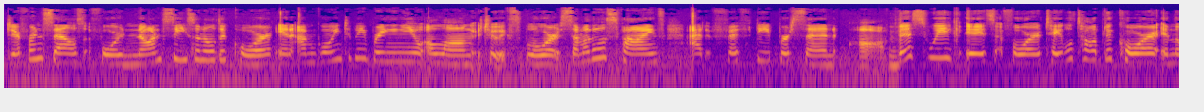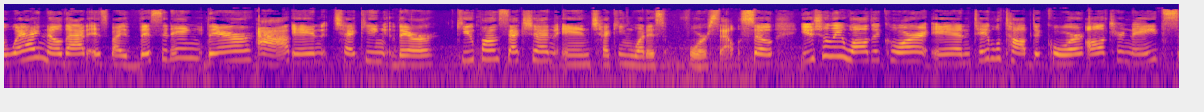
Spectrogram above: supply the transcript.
different sales for non-seasonal decor and I'm going to be bringing you along to explore some of those finds at 50% off. This week is for tabletop decor and the way I know that is by visiting their app in checking their coupon section and checking what is for sale. So usually wall decor and tabletop decor alternates.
